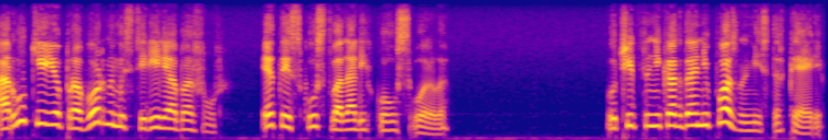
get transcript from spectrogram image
а руки ее проворно мастерили абажур. Это искусство она легко усвоила. Учиться никогда не поздно, мистер Кэрри.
